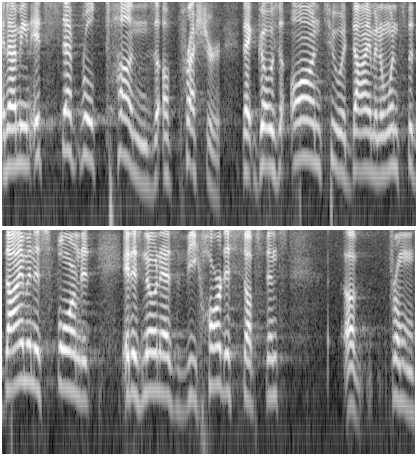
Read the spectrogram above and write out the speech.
And I mean, it's several tons of pressure that goes on to a diamond. And once the diamond is formed, it, it is known as the hardest substance. Uh, from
